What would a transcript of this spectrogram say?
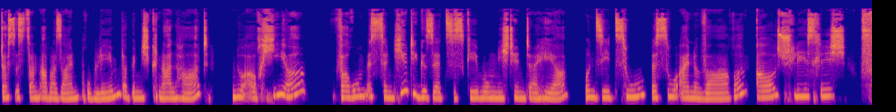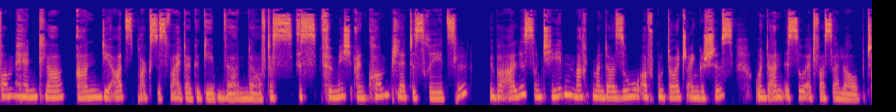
Das ist dann aber sein Problem, da bin ich knallhart. Nur auch hier, warum ist denn hier die Gesetzesgebung nicht hinterher und sieht zu, dass so eine Ware ausschließlich vom Händler an die Arztpraxis weitergegeben werden darf. Das ist für mich ein komplettes Rätsel. Über alles und jeden macht man da so auf gut Deutsch ein Geschiss und dann ist so etwas erlaubt.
